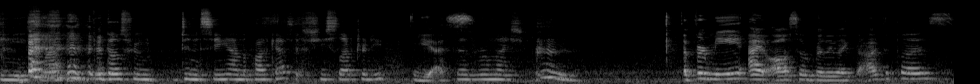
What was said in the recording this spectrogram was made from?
Knee slap. For those who didn't see on the podcast, she slapped her knee. yes. That was real nice. For me, I also really like the octopus.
